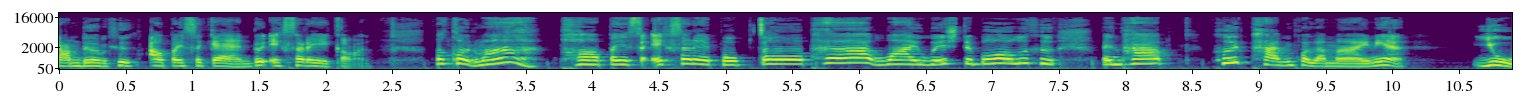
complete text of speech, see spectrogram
ดามเดิมคือเอาไปสแกนด้วยเอ็กซเรย์ก่อน ปรากฏว่าพอไปเอ็กซเรย์ปุ๊บ เจอภาพ wild vegetable ก็คือเป็นภาพพืชพันธุ์ผลไม้เนี่ย อยู่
